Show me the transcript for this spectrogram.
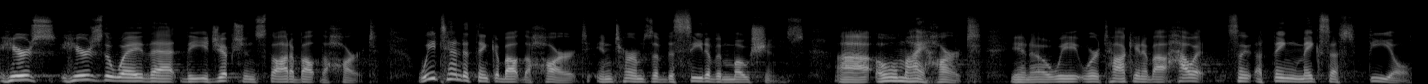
here's, here's the way that the Egyptians thought about the heart. We tend to think about the heart in terms of the seat of emotions. Uh, oh, my heart. You know, we, we're talking about how it, a thing makes us feel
